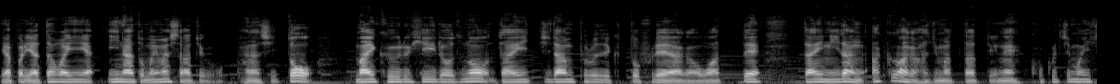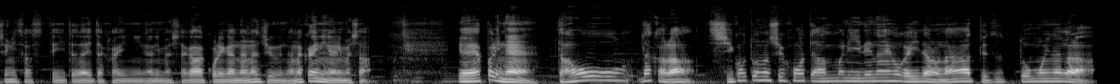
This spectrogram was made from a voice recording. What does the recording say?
やっぱりやった方がいいいいなと思いましたという話とマイクールヒーローズの第1弾プロジェクトフレアが終わって第2弾アクアが始まったっていうね告知も一緒にさせていただいた回になりましたがこれが77回になりました。いややっぱりね DAO だから仕事の手法ってあんまり入れない方がいいだろうなってずっと思いながら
